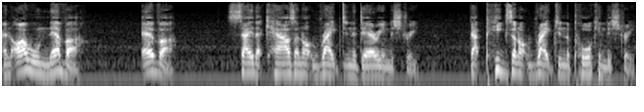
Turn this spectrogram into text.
And I will never, ever say that cows are not raped in the dairy industry that pigs are not raped in the pork industry.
